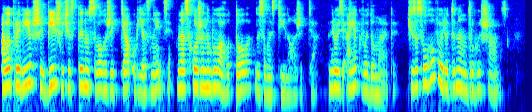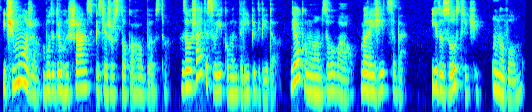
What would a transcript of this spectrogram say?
але привівши більшу частину свого життя у в'язниці, вона, схоже, не була готова до самостійного життя. Друзі, а як ви думаєте, чи заслуговує людина на другий шанс? І чи може бути другий шанс після жорстокого вбивства? Залишайте свої коментарі під відео. Дякуємо вам за увагу! Бережіть себе і до зустрічі у новому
